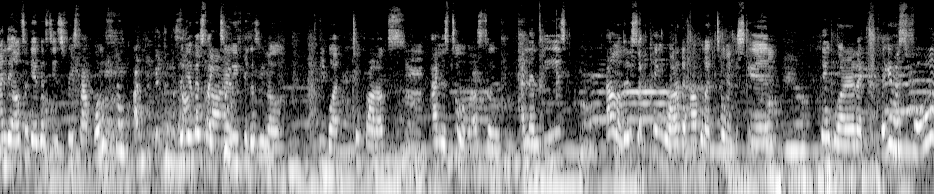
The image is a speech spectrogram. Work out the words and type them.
And they also gave us these free samples. So I'm addicted to They gave us like two each because you know we bought two products Mm. and there's two of us. So and then these, I don't know, they're just like pink water that help you like tone the skin. Pink water, like they gave us four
